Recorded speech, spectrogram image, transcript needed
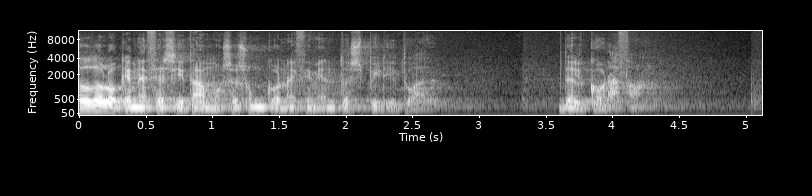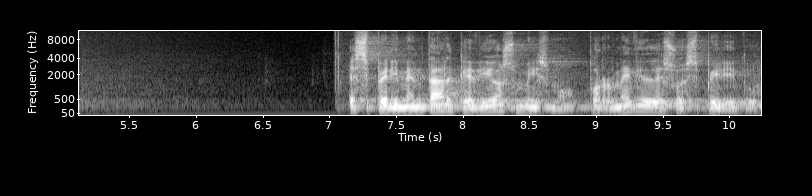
Todo lo que necesitamos es un conocimiento espiritual del corazón. Experimentar que Dios mismo, por medio de su espíritu,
